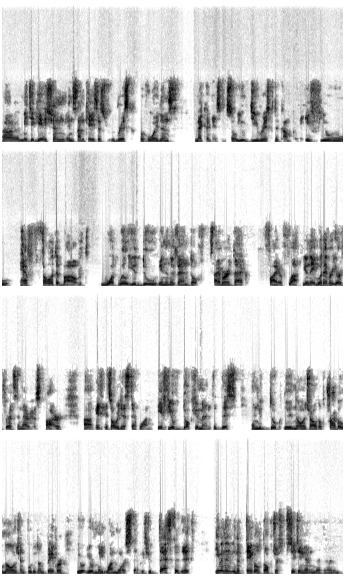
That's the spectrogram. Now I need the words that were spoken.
uh, mitigation, in some cases risk avoidance mechanism. So you de-risk the company. If you have thought about what will you do in an event of cyber attack, fire, flood, you name whatever your threat scenarios are, uh, it, it's already a step one. If you've documented this and you took the knowledge out of tribal knowledge and put it on paper, you, you've made one more step. If you tested it, even in, in a tabletop, just sitting and uh,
